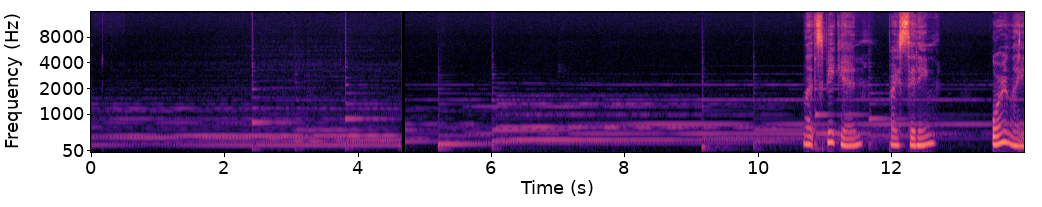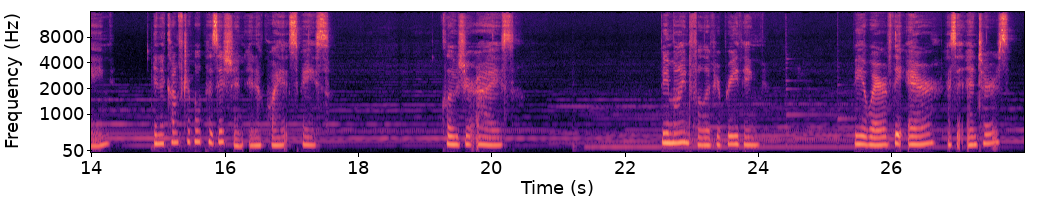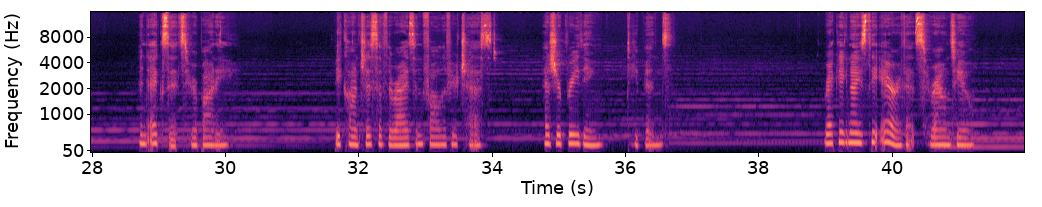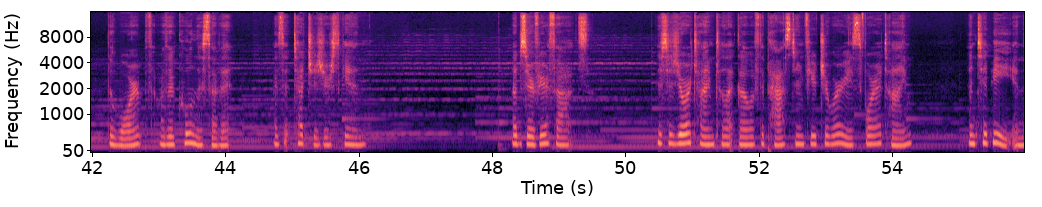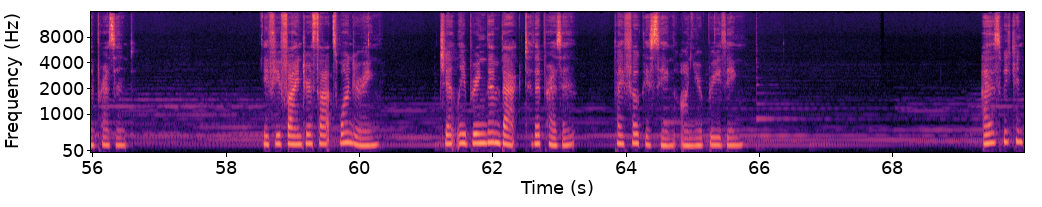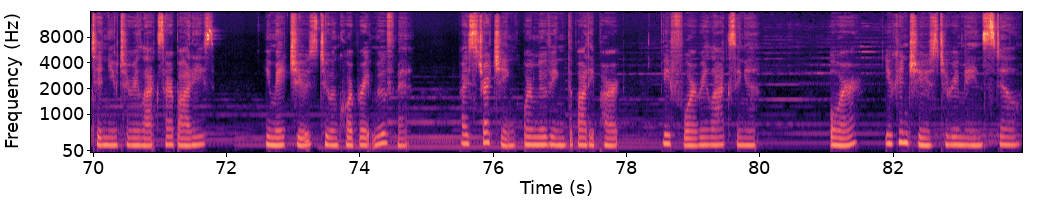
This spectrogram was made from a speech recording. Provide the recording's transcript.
Let's begin by sitting or laying in a comfortable position in a quiet space. Close your eyes. Be mindful of your breathing. Be aware of the air as it enters and exits your body. Be conscious of the rise and fall of your chest as your breathing deepens. Recognize the air that surrounds you, the warmth or the coolness of it as it touches your skin. Observe your thoughts. This is your time to let go of the past and future worries for a time and to be in the present. If you find your thoughts wandering, gently bring them back to the present by focusing on your breathing. As we continue to relax our bodies, you may choose to incorporate movement by stretching or moving the body part before relaxing it, or you can choose to remain still.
